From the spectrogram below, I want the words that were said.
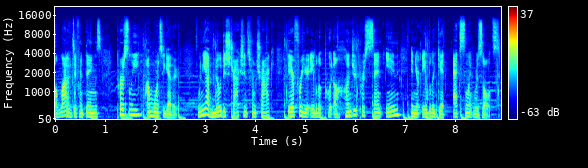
a lot of different things. Personally, I'm more together. When you have no distractions from track, therefore you're able to put 100% in and you're able to get excellent results.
